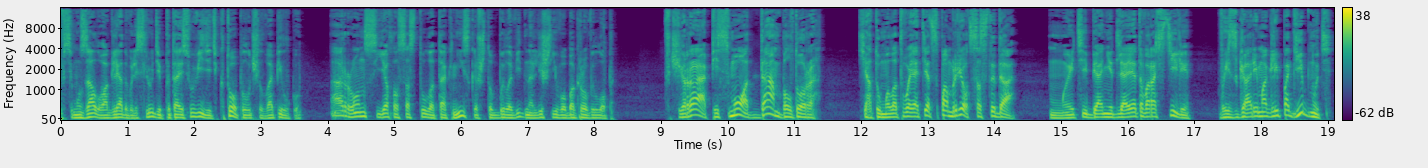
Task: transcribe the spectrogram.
всему залу оглядывались люди, пытаясь увидеть, кто получил вопилку. А Рон съехал со стула так низко, что было видно лишь его багровый лоб. «Вчера письмо от Дамблдора!» Я думала, твой отец помрет со стыда. Мы тебя не для этого растили. Вы с Гарри могли погибнуть.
